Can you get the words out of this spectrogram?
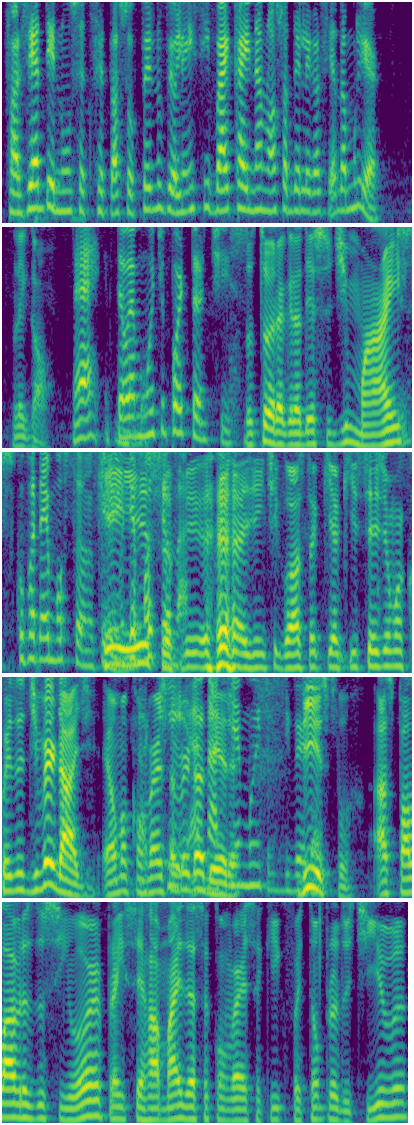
fazer a denúncia que você está sofrendo violência e vai cair na nossa delegacia da mulher. Legal. Né? Então é muito importante isso. Doutora, agradeço demais. Desculpa da emoção, eu Que fiquei muito isso, a gente gosta que aqui seja uma coisa de verdade. É uma conversa Aqui- verdadeira. Aqui é muito de verdade. Bispo, as palavras do senhor para encerrar mais essa conversa aqui que foi tão produtiva.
